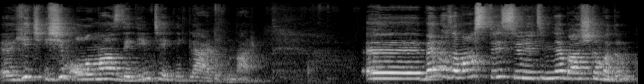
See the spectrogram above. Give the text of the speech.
hiç işim olmaz dediğim tekniklerdi bunlar. Ben o zaman stres yönetimine başlamadım.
